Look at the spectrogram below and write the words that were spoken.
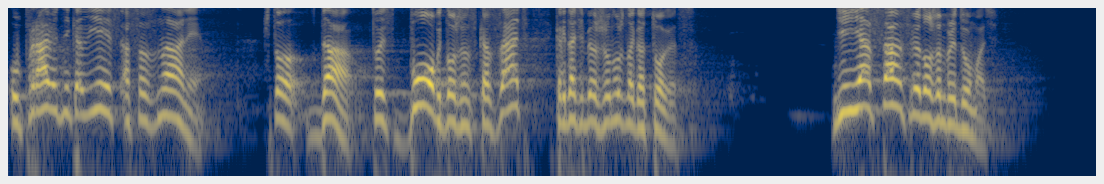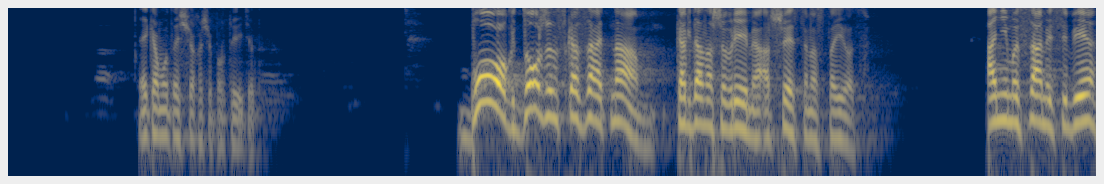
у праведников есть осознание, что да, то есть Бог должен сказать, когда тебе уже нужно готовиться. Не я сам себе должен придумать. Я кому-то еще хочу повторить это. Бог должен сказать нам, когда наше время отшествия настает. А не мы сами себе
